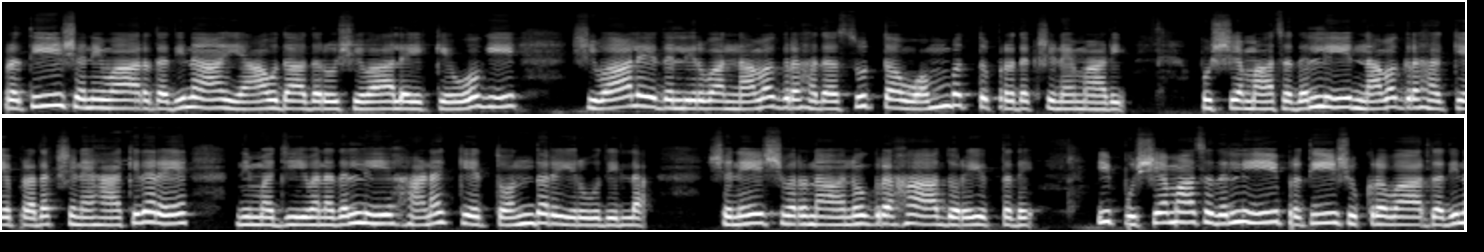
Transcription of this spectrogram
ಪ್ರತಿ ಶನಿವಾರದ ದಿನ ಯಾವುದಾದರೂ ಶಿವಾಲಯಕ್ಕೆ ಹೋಗಿ ಶಿವಾಲಯದಲ್ಲಿರುವ ನವಗ್ರಹದ ಸುತ್ತ ಒಂಬತ್ತು ಪ್ರದಕ್ಷಿಣೆ ಮಾಡಿ. ಪುಷ್ಯ ಮಾಸದಲ್ಲಿ ನವಗ್ರಹಕ್ಕೆ ಪ್ರದಕ್ಷಿಣೆ ಹಾಕಿದರೆ ನಿಮ್ಮ ಜೀವನದಲ್ಲಿ ಹಣಕ್ಕೆ ತೊಂದರೆ ಇರುವುದಿಲ್ಲ. ಶನೇಶ್ವರನ ಅನುಗ್ರಹ ದೊರೆಯುತ್ತದೆ. ಈ ಪುಷ್ಯ ಮಾಸದಲ್ಲಿ ಪ್ರತಿ ಶುಕ್ರವಾರದ ದಿನ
